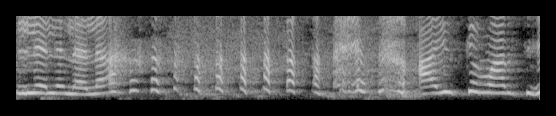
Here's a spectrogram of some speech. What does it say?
লে লে লা লা আইসকে মারছে।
